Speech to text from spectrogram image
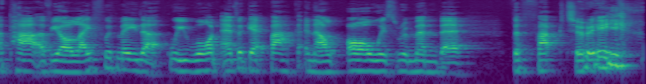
a part of your life with me that we won't ever get back, and I'll always remember the factory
